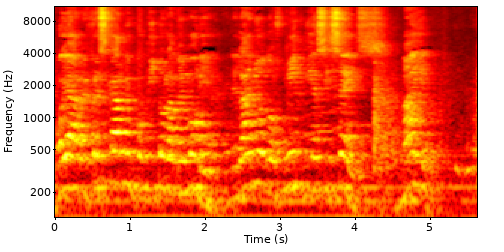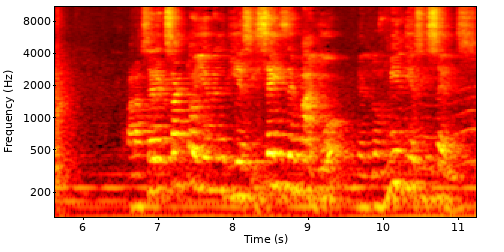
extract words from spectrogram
Voy a refrescarle un poquito la memoria. En el año 2016, mayo, para ser exacto, y en el 16 de mayo del 2016,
